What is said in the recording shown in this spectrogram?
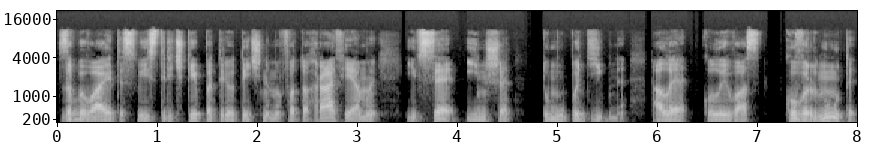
забиваєте свої стрічки патріотичними фотографіями і все інше тому подібне. Але коли вас ковернути,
